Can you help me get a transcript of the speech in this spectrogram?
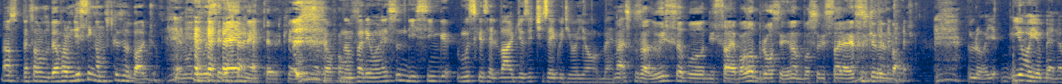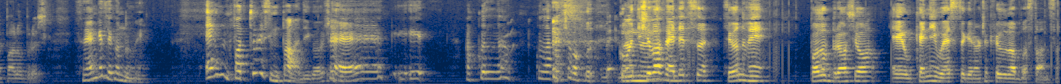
No, sto pensando dobbiamo fare un dissing a Muschio Selvaggio. Venuta questa idea in mente perché famosi. Non faremo nessun dissing. Muschio selvaggio, se ci segui ti vogliamo bene. Ma scusa, Luis può dissare Paolo Brosi, io non posso dissare Muschio Selvaggio. allora, io, io voglio bene a Paolo Brosi. Sì, anche secondo me. È un fattore simpatico, cioè... è- è- ha quella, quella fuori. Beh, Come non- diceva Fedez, secondo me Paolo Brosio è un Kanye West che non ci ha creduto abbastanza.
